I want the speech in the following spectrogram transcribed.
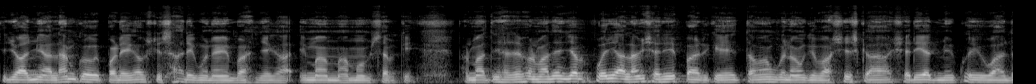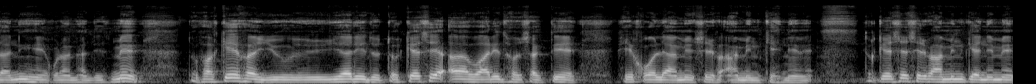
کہ جو آدمی الحم کو پڑھے گا، اس کے سارے گناہیں بڑھ جائے گا۔ امام معموم سب کی فرماتے ہیں فرماتے ہیں، جب پوری علام شریف پڑھ کے تمام گناہوں کی بخشش کا شریعت میں کوئی وعدہ نہیں ہے قرآن حدیث میں تو فقے ہے یرید، تو کیسے وارد ہو سکتی ہے؟ پھر قول امین صرف آمین کہنے میں۔ تو کیسے صرف آمین کہنے میں،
